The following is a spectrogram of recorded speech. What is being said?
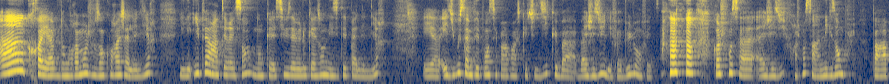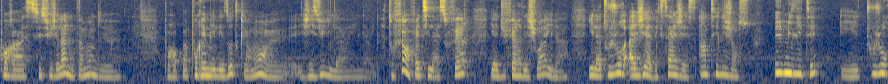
incroyable. Donc vraiment, je vous encourage à le lire. Il est hyper intéressant. Donc euh, si vous avez l'occasion, n'hésitez pas à le lire. Et, euh, et, du coup, ça me fait penser par rapport à ce que tu dis que bah, bah Jésus, il est fabuleux en fait. Quand je pense à, Jésus, franchement, c'est un exemple par rapport à ce sujet-là, notamment de, pour, bah, pour, aimer les autres. Clairement, euh, Jésus, il a, tout fait en fait. Il a souffert, il a dû faire des choix. Il a, il a toujours agi avec sagesse, intelligence, humilité et toujours,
